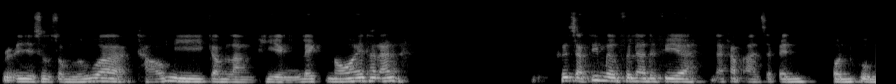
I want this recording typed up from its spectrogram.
พระเยซูทรงรู้ว่าเขามีกำลังเพียงเล็กน้อยเท่านั้นคือจากที่เมืองฟิลาเดลเฟียนะครับอาจจะเป็นคนกลุ่ม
